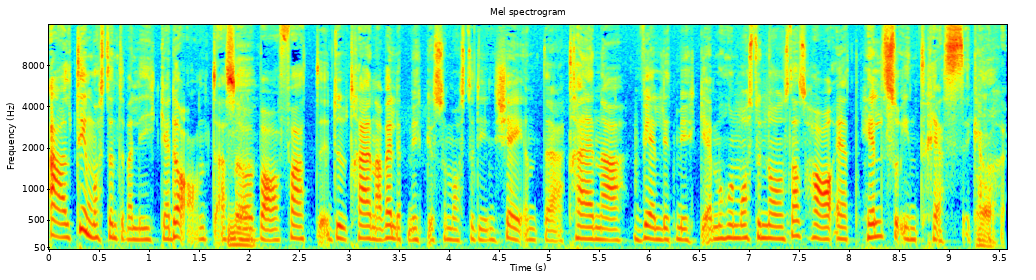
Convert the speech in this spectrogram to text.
Allting måste inte vara likadant. Alltså Nej. bara för att du tränar väldigt mycket så måste din tjej inte träna väldigt mycket. Men hon måste någonstans ha ett hälsointresse kanske.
